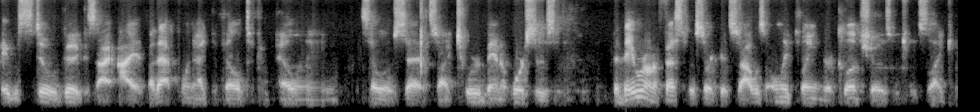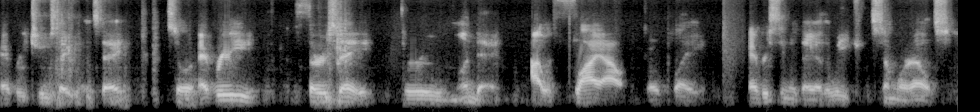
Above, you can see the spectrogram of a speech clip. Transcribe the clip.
it was still good because I, I, by that point I developed a compelling solo set. So I toured Band of Horses, but they were on a festival circuit, so I was only playing their club shows, which was like every Tuesday, Wednesday. So every Thursday through Monday, I would fly out and go play every single day of the week somewhere else.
